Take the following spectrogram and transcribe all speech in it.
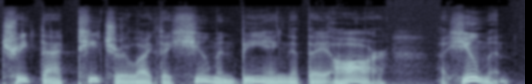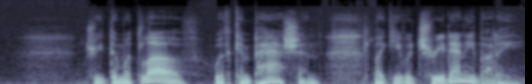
Treat that teacher like the human being that they are a human. Treat them with love, with compassion, like you would treat anybody.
